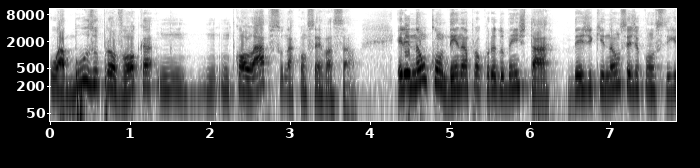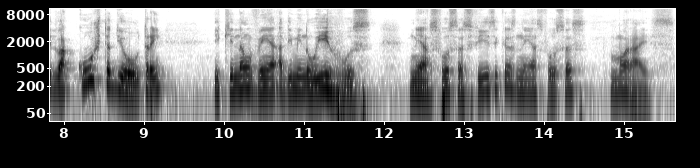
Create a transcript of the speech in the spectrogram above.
o abuso provoca um, um, um colapso na conservação. Ele não condena a procura do bem-estar, desde que não seja conseguido à custa de outrem e que não venha a diminuir-vos nem as forças físicas, nem as forças morais.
